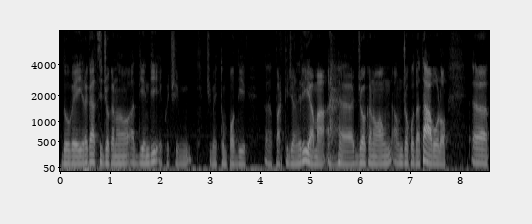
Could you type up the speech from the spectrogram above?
dove i ragazzi giocano a DD e qui ci, ci metto un po' di partigianeria, ma giocano a un, a un gioco da tavolo. Uh,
